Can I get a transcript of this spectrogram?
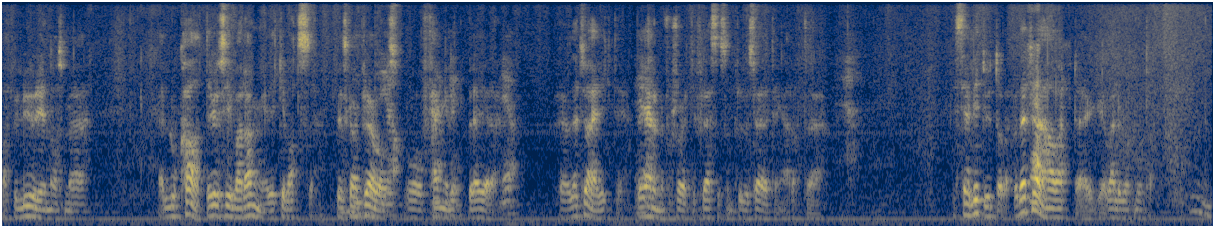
på at vi lurer inn noe som er lokalt. Det vil si Varanger, ikke Vadsø. Vi skal prøve å, Ja. å fenge litt bredere. Ja. Eh, Det tror jeg er riktig. Det gjelder for så vidt de fleste som produserer ting her. at eh, ser litt utover. Og det tror jeg har vært eh, veldig godt mottatt. Mm.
